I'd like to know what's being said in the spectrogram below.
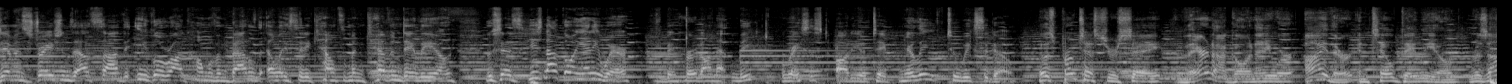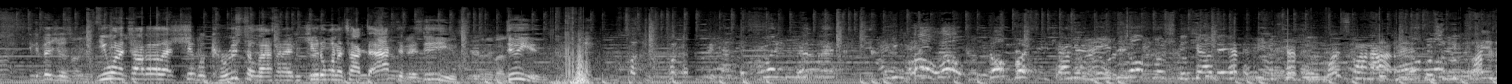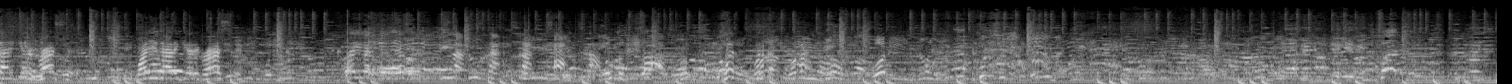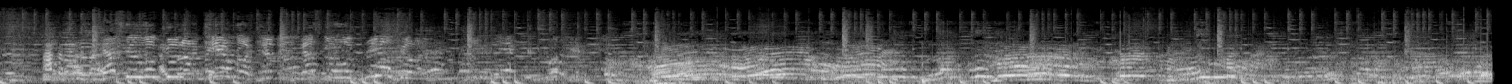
demonstrations outside the Eagle Rock home of embattled LA City Councilman Kevin De Leon, who says he's not going anywhere. He's been heard on that leaked racist audio tape nearly two weeks ago. Those protesters say they're not going anywhere either until De Leon resigns. Individuals, you want to talk all that shit with Caruso last night, but you don't want to talk to activists, do you? Do you? Oh, oh, don't push me, Kevin. Don't push me, Kevin. Kevin, what's going on, man? Why you gotta get aggressive? Why you gotta get aggressive? Why you gotta get aggressive? Stop, stop, stop, stop. What the fuck, bro? What, what, what are you doing? What are you doing? Not the first time. That's gonna look good on camera, Kevin. Gonna look real good.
